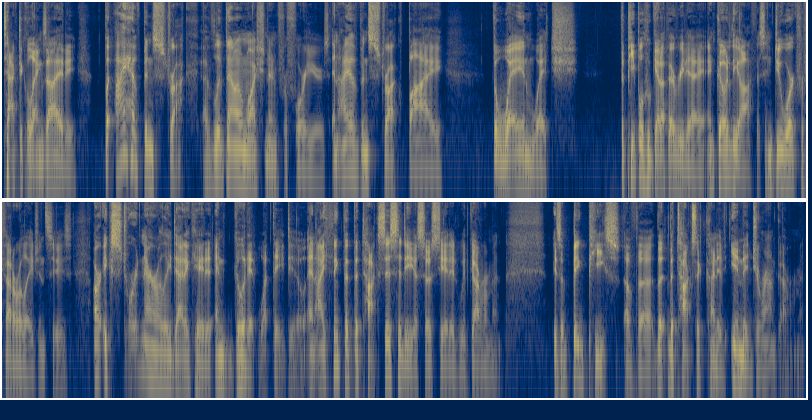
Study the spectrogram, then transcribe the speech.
tactical anxiety. But I have been struck. I've lived down in Washington for four years, and I have been struck by the way in which the people who get up every day and go to the office and do work for federal agencies are extraordinarily dedicated and good at what they do. And I think that the toxicity associated with government is a big piece of the, the, the toxic kind of image around government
